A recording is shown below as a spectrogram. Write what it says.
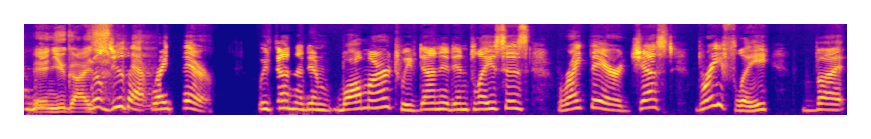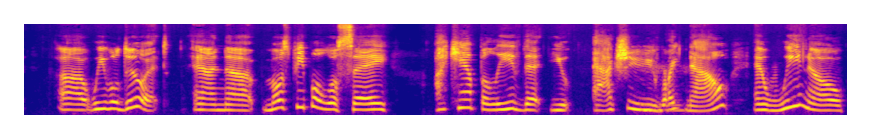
and and you guys We'll do that right there. We've done it in Walmart. We've done it in places right there, just briefly, but uh, we will do it. And uh, most people will say, I can't believe that you actually Mhm. right now. And we know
